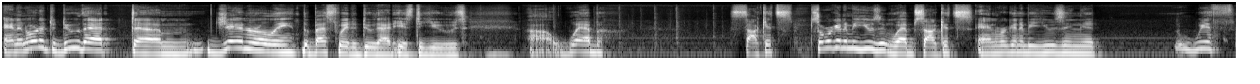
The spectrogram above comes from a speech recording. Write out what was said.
And in order to do that, um, generally the best way to do that is to use uh, web sockets. So we're going to be using web sockets and we're going to be using it with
